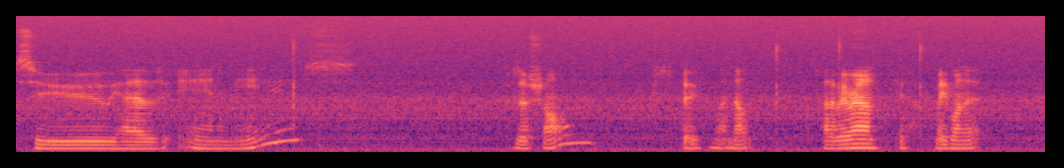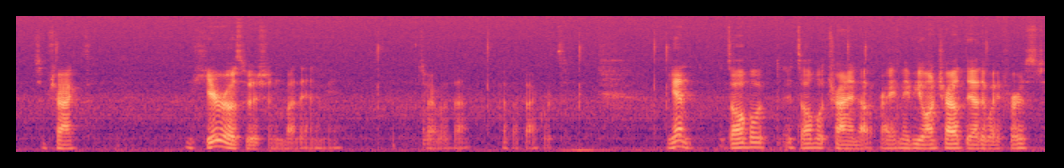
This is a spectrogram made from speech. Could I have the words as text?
So we have enemies position. Just big. No, other way around. Okay. Maybe want to subtract the hero's position by the enemy. Sorry about that. Got that backwards. Again, it's all about it's all about trying it out, right? Maybe you want to try out the other way first.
